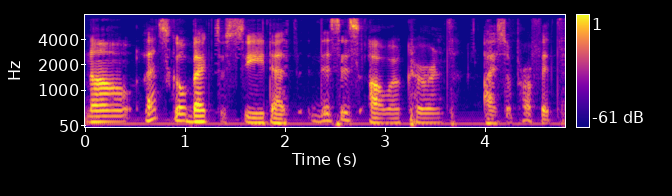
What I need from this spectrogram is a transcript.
Now let's go back to see that this is our current isoprofit.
